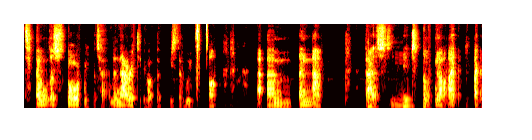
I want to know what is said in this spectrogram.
tell the story, tell the narrative of the piece that we've got, um, and that that's something that I, I,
